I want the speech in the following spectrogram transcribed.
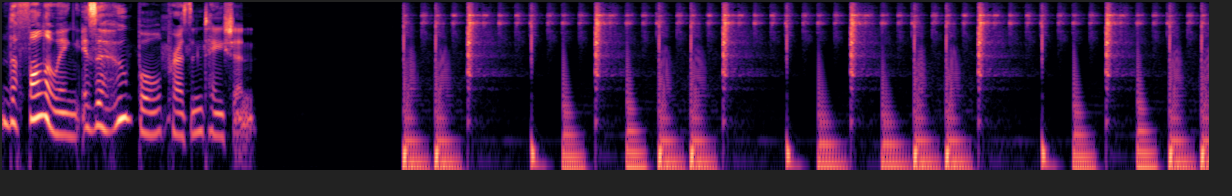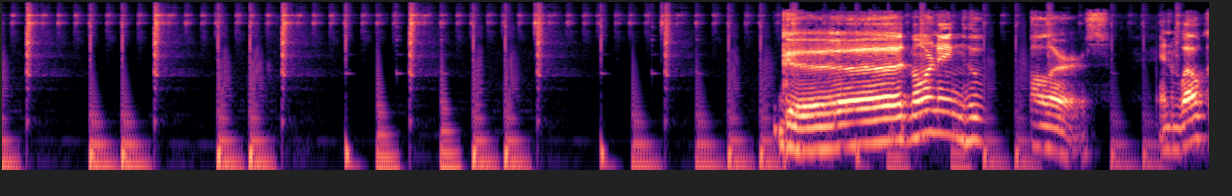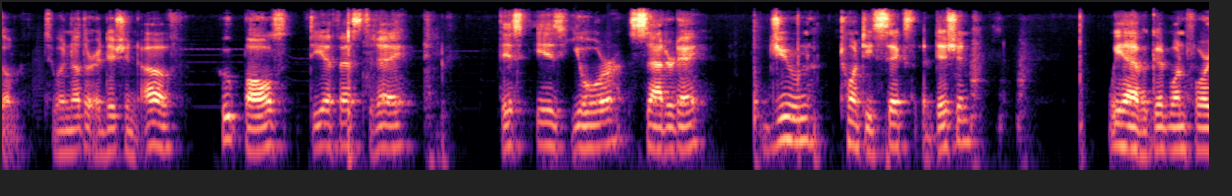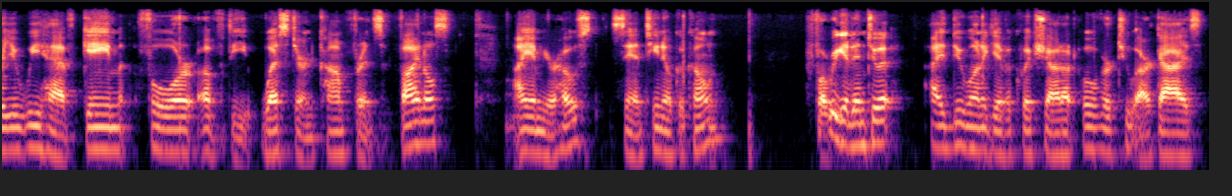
The following is a Hoop Ball presentation. Good morning, Hoop Ballers, and welcome to another edition of Hoop Balls DFS Today. This is your Saturday, June 26th edition. We have a good one for you. We have game four of the Western Conference Finals. I am your host, Santino Caccone. Before we get into it, I do want to give a quick shout out over to our guys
